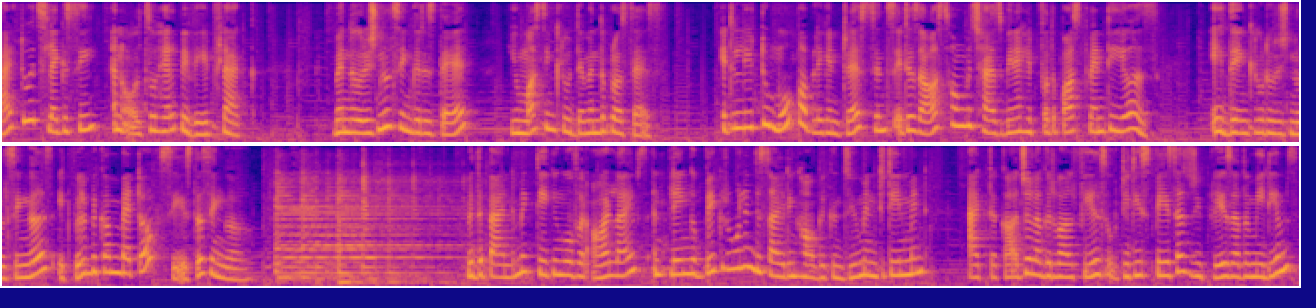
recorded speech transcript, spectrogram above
add to its legacy and also help evade flack. When the original singer is there, you must include them in the process. It'll lead to more public interest since it is our song which has been a hit for the past 20 years. If they include original singers, it will become better, says the singer. With the pandemic taking over our lives and playing a big role in deciding how we consume entertainment, actor Kajal Agarwal feels OTT space has replaced other mediums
